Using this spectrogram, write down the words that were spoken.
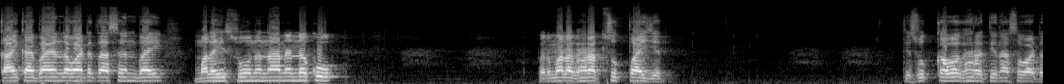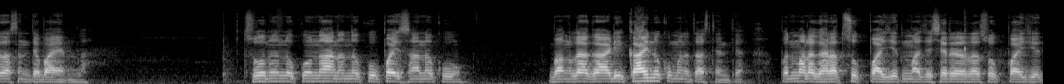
काय काय बायांना वाटत असन बाई? मला हे सोनं नाणं नको. पण मला घरात सुख पाहिजेत. ते सुख कवा घरात येईन असं वाटत असन त्या बायांना? सोनं नको नाणं नको पैसा नको. बंगला गाडी काय नको म्हणत असत्या त्या. पण मला घरात सुख पाहिजेत माझ्या शरीराला सुख पाहिजेत.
